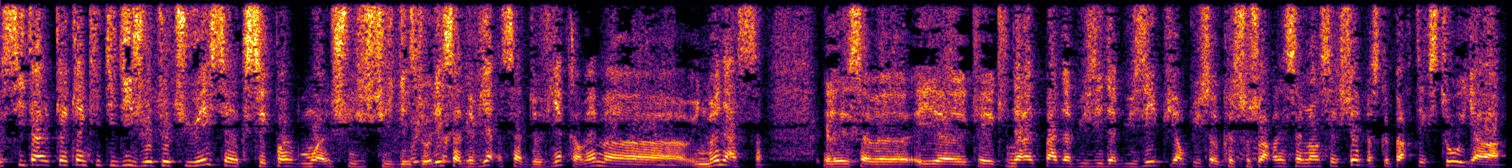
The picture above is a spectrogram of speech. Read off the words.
si as quelqu'un qui te dit je vais te tuer, c'est quoi Moi, je suis, désolé, ça devient ça devient quand même euh, une menace et, ça, et euh, qui n'arrête pas d'abuser, d'abuser, puis en plus que ce soit harcèlement sexuel, parce que par texto, il y a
